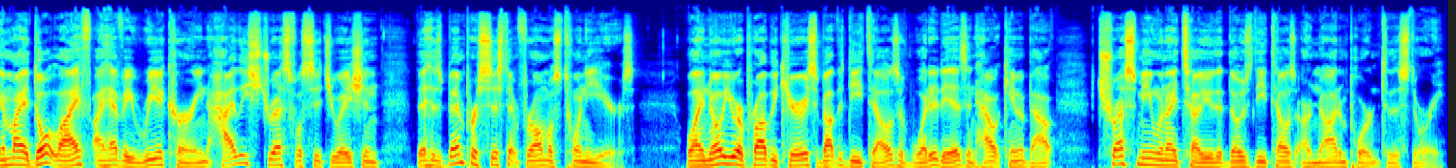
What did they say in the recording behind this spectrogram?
In my adult life, I have a reoccurring, highly stressful situation that has been persistent for almost 20 years. While I know you are probably curious about the details of what it is and how it came about, trust me when I tell you that those details are not important to the story.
